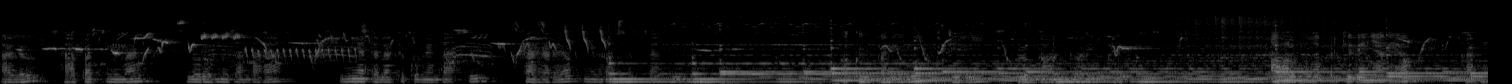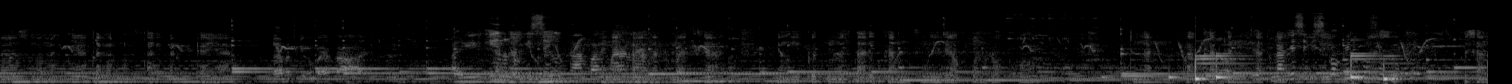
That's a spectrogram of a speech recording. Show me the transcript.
Halo sahabat seniman seluruh Nusantara. Ini adalah dokumentasi Sanggar Reok Ningro Sejati Paguyuban ini berdiri sebelum tahun 2000 Awal mula berdirinya Reok karena semangatnya dalam melestarikan budaya. Kali. Ini gampang banyak mana? kalangan remaja yang ikut melestarikan seni Reok Ponorogo dengan bakat dan niat Nah, sendiri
